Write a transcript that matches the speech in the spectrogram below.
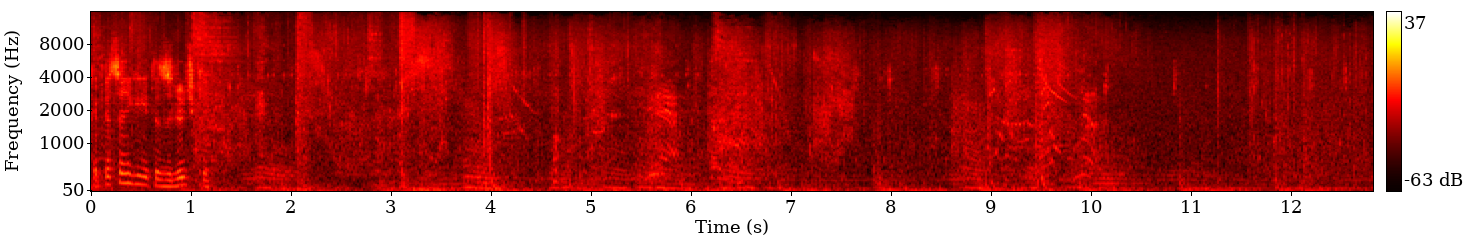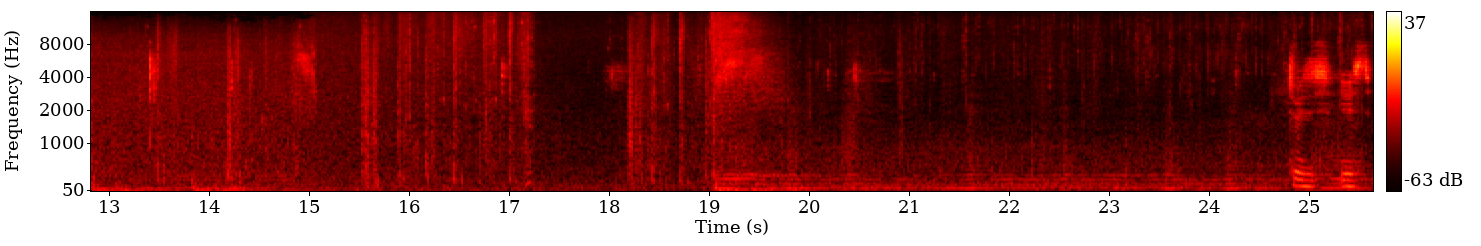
Капец, они какие-то злючки. Что здесь есть?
